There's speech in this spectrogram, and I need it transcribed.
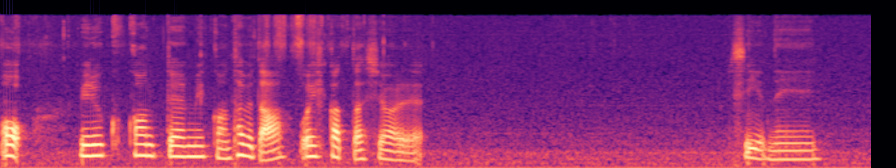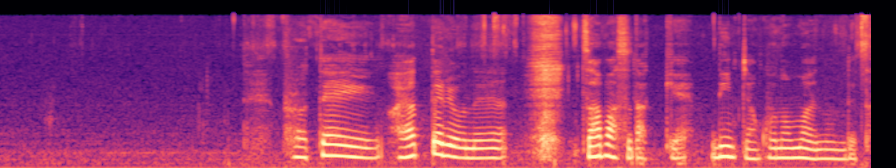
おミルク寒天みかん食べた？美味しかったしあれ。しいよね。プロテイン流行ってるよね。ザバスだっけ？りんちゃんこの前飲んでた。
